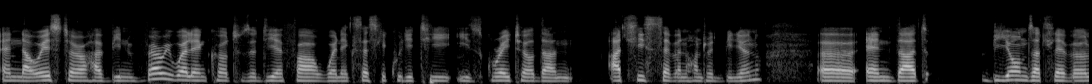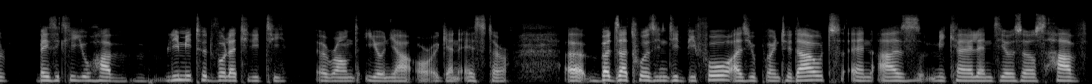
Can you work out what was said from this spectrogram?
and now ESTER have been very well anchored to the DFR when excess liquidity is greater than at least 700 billion, uh, and that beyond that level, basically you have limited volatility around Eonia or again ESTER. Uh, but that was indeed before, as you pointed out, and as Michael and the others have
